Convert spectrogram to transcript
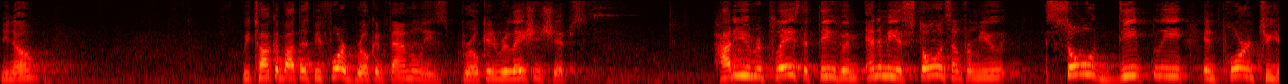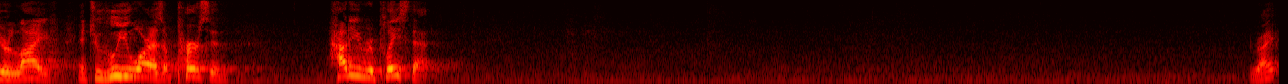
You know? We talk about this before broken families, broken relationships. How do you replace the things when enemy has stolen some from you? So deeply important to your life and to who you are as a person. How do you replace that? right?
